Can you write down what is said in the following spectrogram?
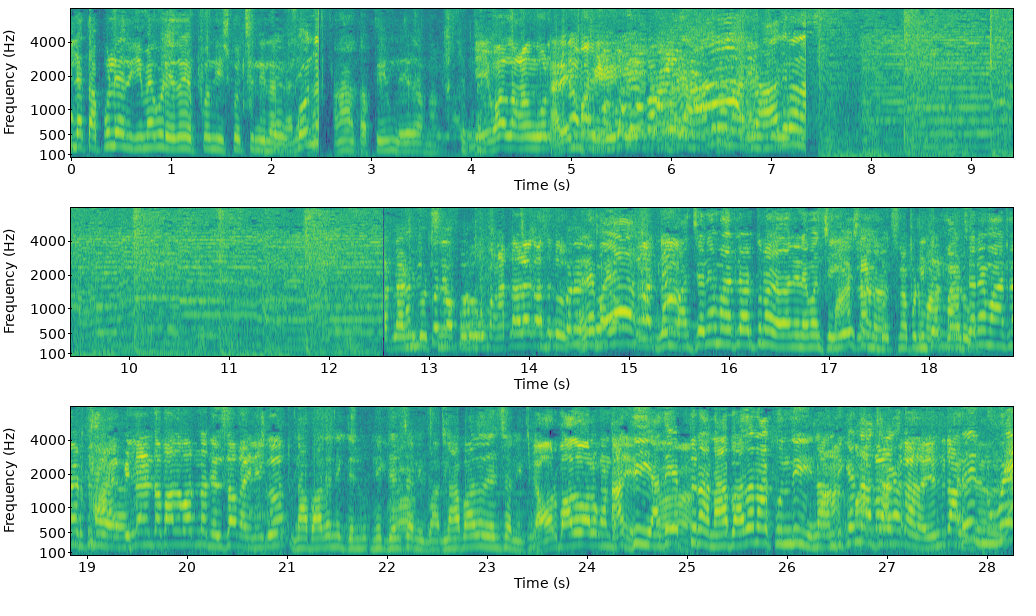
ఇలా తప్పు లేదు ఈమె కూడా ఏదో చెప్పుకొని తీసుకొచ్చింది ఇలా తప్పేం లేదన్న. మాట్లాడడానికి వచ్చినప్పుడు నేను మంచిగానే మాట్లాడుతున్నా కదా నేను ఏమైనా మాట్లాడడానికి వచ్చినప్పుడు. మంచిగానే మాట్లాడుతున్నా ఆ కదా. పిల్ల ఎంత బాధపడుతుందో తెలుసా భయ్ నీకు? నా బాధ నీకు నీకు తెలుసా నీ నా బాధ తెలుసా నీకు? ఎవరు బాధ అది అదే చెప్తున్నా నా బాధ నాకుంది. నా అందుకే నా అరే? నువ్వే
